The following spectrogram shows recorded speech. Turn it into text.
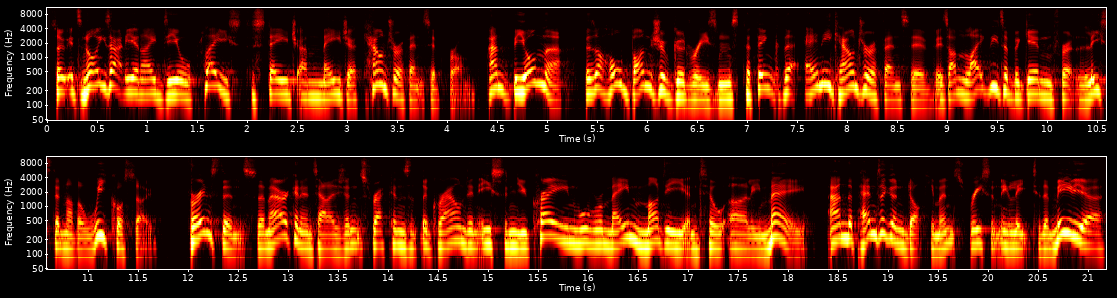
so it's not exactly an ideal place to stage a major counteroffensive from. And beyond that, there's a whole bunch of good reasons to think that any counteroffensive is unlikely to begin for at least another week or so. For instance, American intelligence reckons that the ground in eastern Ukraine will remain muddy until early May, and the Pentagon documents, recently leaked to the media,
